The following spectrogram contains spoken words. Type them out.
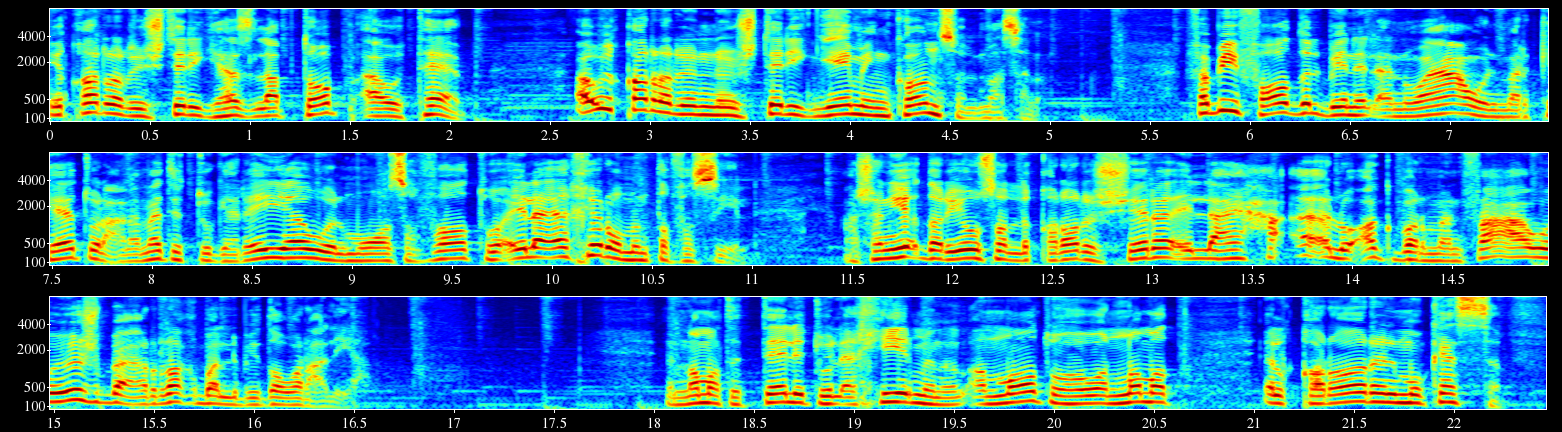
يقرر يشتري جهاز لابتوب أو tab أو يقرر إنه يشتري gaming console مثلا. فبيفاضل بين الأنواع والماركات والعلامات التجارية والمواصفات وإلى آخره من تفاصيل عشان يقدر يوصل لقرار الشراء اللي هيحقق له أكبر منفعة ويشبع الرغبة اللي بيدور عليها. النمط الثالث والأخير من الأنماط وهو النمط القرار المكثف.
